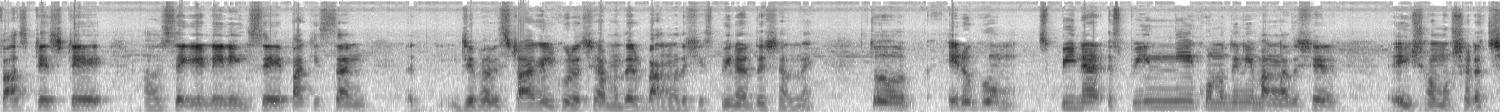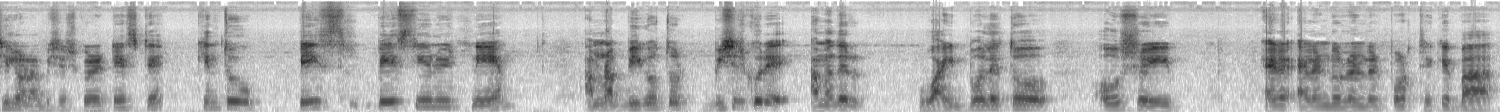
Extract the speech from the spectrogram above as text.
ফার্স্ট টেস্টে সেকেন্ড ইনিংসে পাকিস্তান যেভাবে স্ট্রাগল করেছে আমাদের বাংলাদেশি স্পিনারদের সামনে। তো এরকম স্পিনার স্পিন নিয়ে কোনোদিনই বাংলাদেশের এই সমস্যাটা ছিল না, বিশেষ করে টেস্টে কিন্তু পেস পেস ইউনিট নিয়ে আমরা বিগত, বিশেষ করে আমাদের হোয়াইট বলে তো অবশ্যই অ্যালা- অ্যালান পর থেকে বা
